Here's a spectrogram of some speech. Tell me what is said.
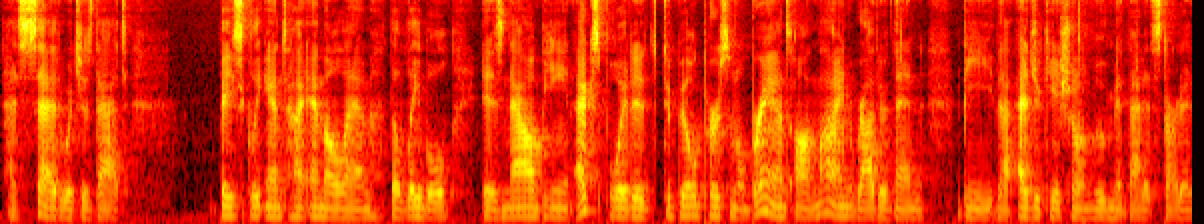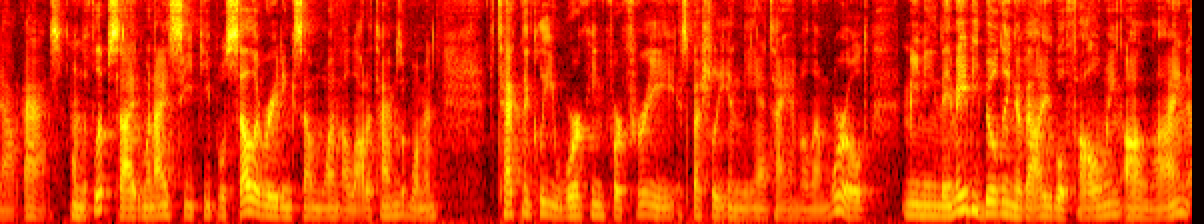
has said, which is that basically anti MLM, the label, is now being exploited to build personal brands online rather than be that educational movement that it started out as. On the flip side, when I see people celebrating someone, a lot of times a woman, technically working for free, especially in the anti MLM world, meaning they may be building a valuable following online,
